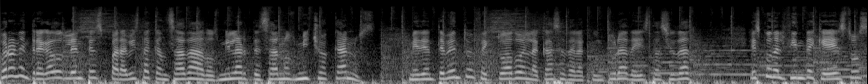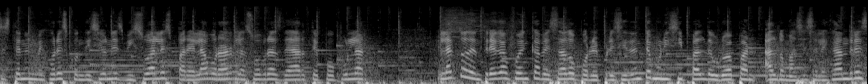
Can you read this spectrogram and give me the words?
Fueron entregados lentes para vista cansada a 2.000 artesanos michoacanos, mediante evento efectuado en la Casa de la Cultura de esta ciudad. Es con el fin de que estos estén en mejores condiciones visuales para elaborar las obras de arte popular. El acto de entrega fue encabezado por el presidente municipal de Uruapan, Aldo Macías Alejandres,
